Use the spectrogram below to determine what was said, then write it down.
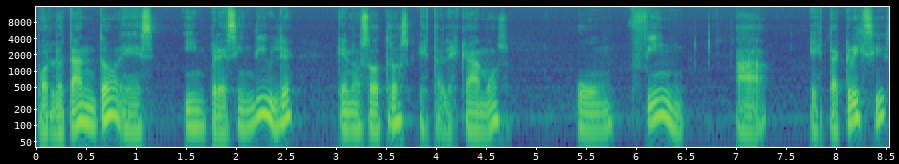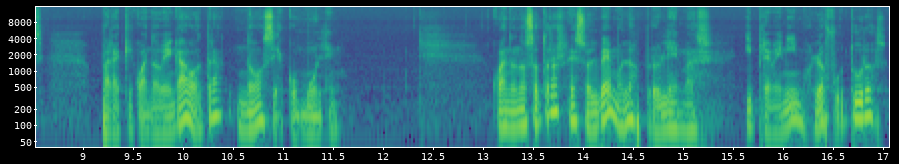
Por lo tanto, es imprescindible que nosotros establezcamos un fin a esta crisis para que cuando venga otra no se acumulen. Cuando nosotros resolvemos los problemas y prevenimos los futuros,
